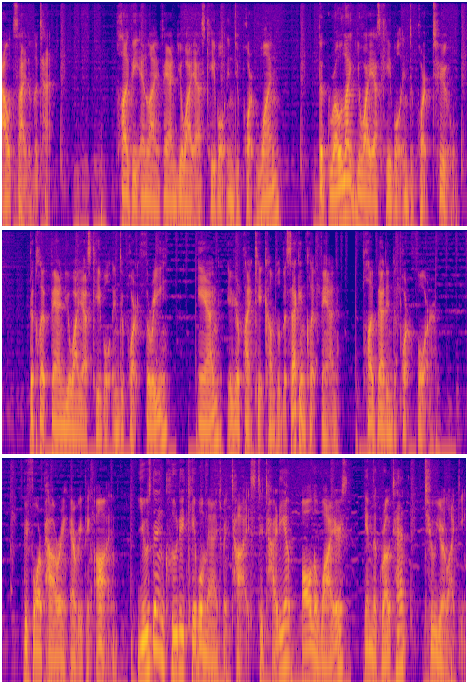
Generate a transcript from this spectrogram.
outside of the tent. Plug the inline fan UIS cable into port 1, the grow light UIS cable into port 2, the clip fan UIS cable into port 3, and if your plant kit comes with a second clip fan, plug that into port 4. Before powering everything on, use the included cable management ties to tidy up all the wires in the grow tent to your liking.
